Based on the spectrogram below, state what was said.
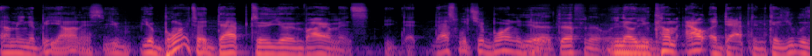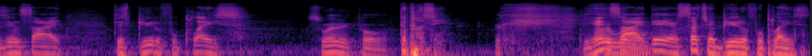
I mean, to be honest, you you're born to adapt to your environments. That, that's what you're born to do. Yeah, definitely. You know, I you mean, come out adapting because you was inside this beautiful place, swimming pool. the pussy. The inside there is such a beautiful place.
